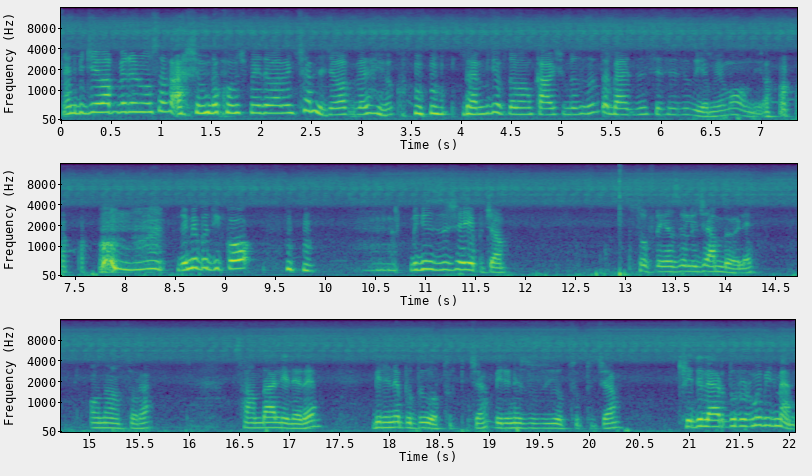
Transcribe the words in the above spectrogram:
Hani bir cevap veren olsa karşımda konuşmaya devam edeceğim de cevap veren yok. ben biliyorum tamam karşımdasınız da ben sizin sesinizi duyamıyorum olmuyor. Değil mi Budiko? bir gün size şey yapacağım. Sofrayı hazırlayacağım böyle. Ondan sonra sandalyelere birine Bıdığı oturtacağım. Birine Zuzu'yu oturtacağım. Kediler durur mu bilmem.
